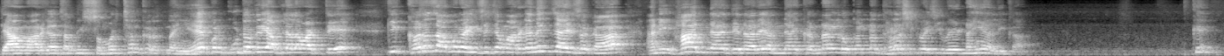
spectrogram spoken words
त्या मार्गाचं मी समर्थन करत नाहीये पण कुठंतरी आपल्याला वाटते की खरंच आपण अहिंसेच्या मार्गानेच जायचं का? आणि हा अन्याय देणारे अन्याय करणाऱ्या लोकांना धडा शिकवायची वेळ नाही आली का? ओके?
